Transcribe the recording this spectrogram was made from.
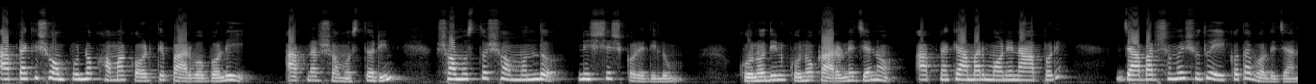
আপনাকে সম্পূর্ণ ক্ষমা করতে পারব বলেই আপনার সমস্ত ঋণ, সমস্ত সম্বন্ধ নিঃশেষ করে দিলুম। কোনো দিন কোনো কারণে যেন আপনাকে আমার মনে না পড়ে, যাবার সময় শুধু এই কথা বলে যান।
